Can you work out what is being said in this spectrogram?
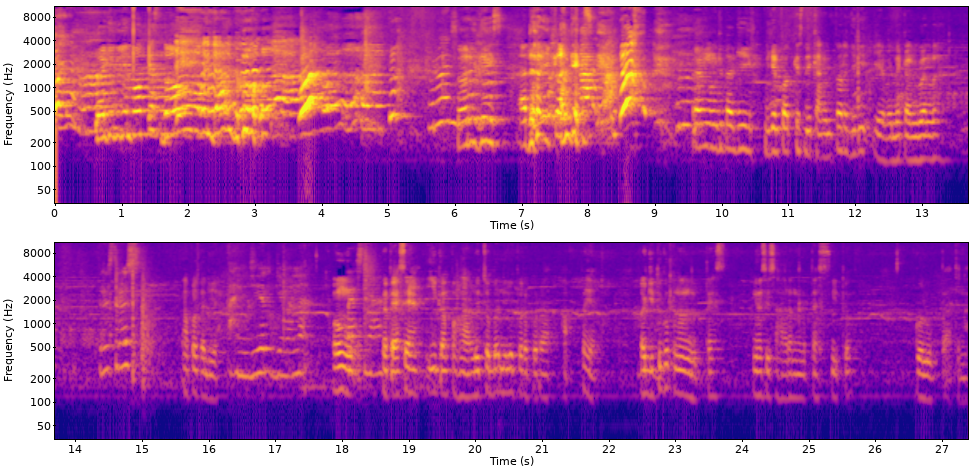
lagi bikin podcast dong ganggu Buruan. sorry gengs ada iklan gengs emang kita lagi bikin podcast di kantor jadi ya banyak gangguan lah Terus terus apa tadi ya anjir gimana Oh, tesnya? ngetesnya? Iya gampang lah. Lu coba nih lu pura-pura apa ya? Lagi gitu gue pernah ngetes ngasih saran ngetes gitu. Gue lupa cenah.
